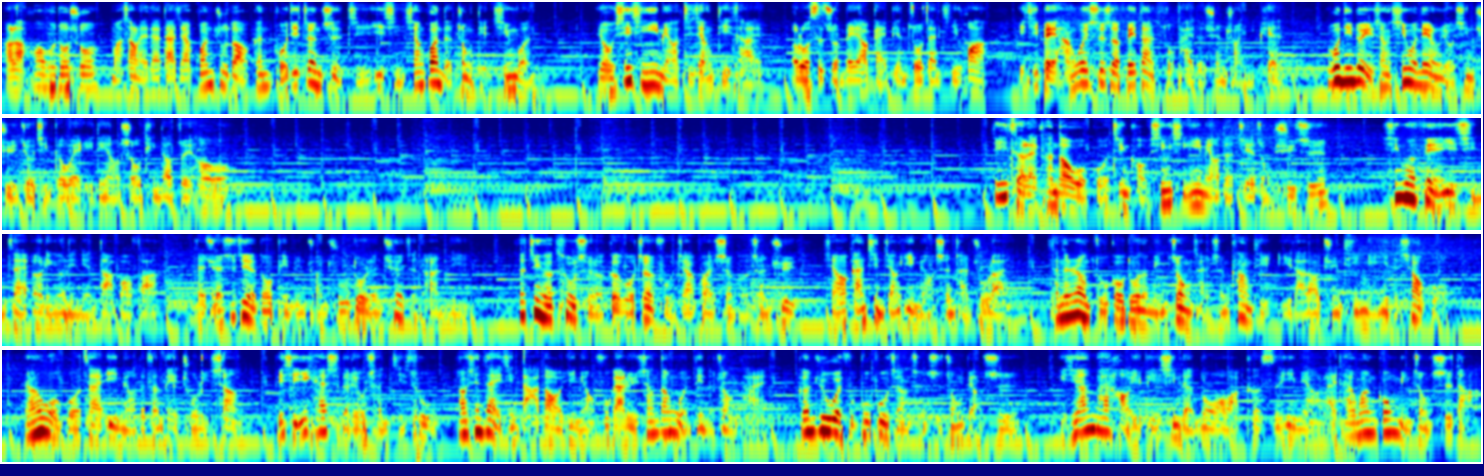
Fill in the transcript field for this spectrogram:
好了，话不多说，马上来带大家关注到跟国际政治及疫情相关的重点新闻。有新型疫苗即将抵台，俄罗斯准备要改变作战计划，以及北韩为试射飞弹所拍的宣传影片。如果您对以上新闻内容有兴趣，就请各位一定要收听到最后哦。第一则来看到我国进口新型疫苗的接种须知。新冠肺炎疫情在二零二零年大爆发，在全世界都频频传出多人确诊的案例，这进而促使了各国政府加快审核程序，想要赶紧将疫苗生产出来，才能让足够多的民众产生抗体，以达到群体免疫的效果。然而，我国在疫苗的分配处理上，比起一开始的流程急促，到现在已经达到疫苗覆盖率相当稳定的状态。根据卫福部部长陈时中表示，已经安排好一批新的诺瓦瓦克斯疫苗来台湾供民众施打，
